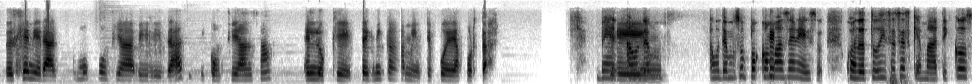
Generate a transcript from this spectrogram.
Entonces, generar como confiabilidad y confianza en lo que técnicamente puede aportar. Ven, eh, ahondemos, un poco más en eso. Cuando tú dices esquemáticos,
